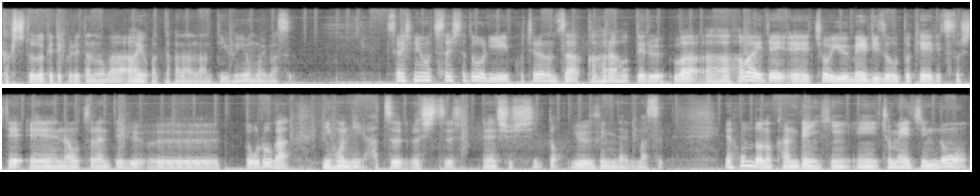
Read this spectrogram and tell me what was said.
各地届けてくれたのが良かったかななんていうふうに思います。最初にお伝えした通り、こちらのザ・カハラホテルは、ハワイで、えー、超有名リゾート系列として、えー、名を連ねているところが日本に初出出身というふうになります。本土の関連品、著名人の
